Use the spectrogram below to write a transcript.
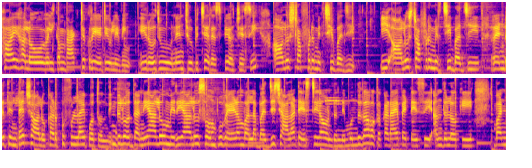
Hi hello welcome back to creative living. ఈరోజు నేను చూపించే రెసిపీ వచ్చేసి ఆలు స్టఫ్డ్ మిర్చి బజ్జీ. ఈ ఆలు స్టఫ్డ్ మిర్చి బజ్జీ రెండు తింటే చాలు కడుపు ఫుల్ అయిపోతుంది. ఇందులో ధనియాలు మిరియాలు సోంపు వేయడం వల్ల బజ్జీ చాలా టేస్టీగా ఉంటుంది. ముందుగా ఒక కడాయి పెట్టేసి అందులోకి వన్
